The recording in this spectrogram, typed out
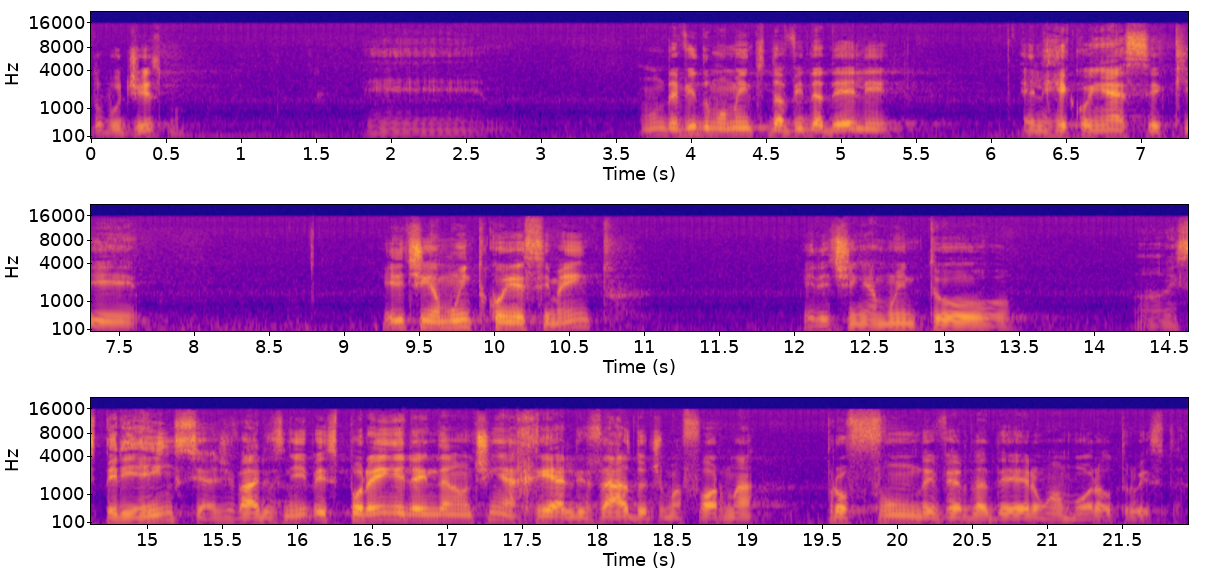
do budismo. E num devido momento da vida dele, ele reconhece que ele tinha muito conhecimento, ele tinha muito uh, experiência de vários níveis, porém ele ainda não tinha realizado de uma forma profunda e verdadeira um amor altruísta.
